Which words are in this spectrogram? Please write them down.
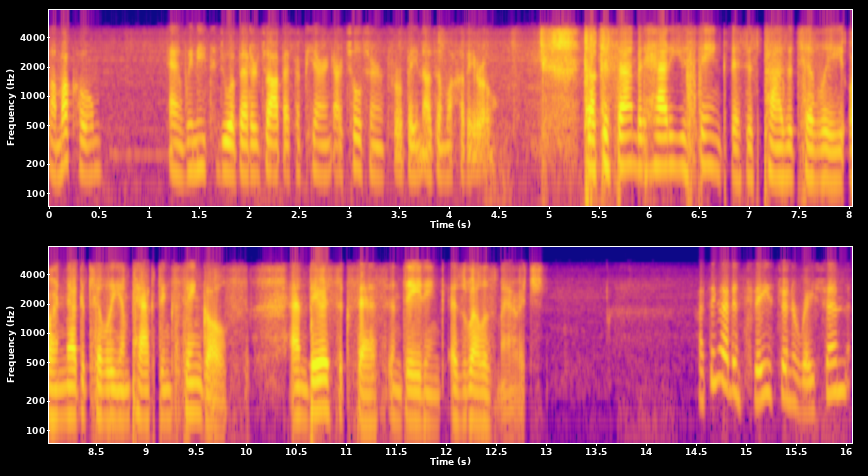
Lamakom, and we need to do a better job at preparing our children for Bein Adam Lachavero. Dr. Sandberg, how do you think this is positively or negatively impacting singles and their success in dating as well as marriage? I think that in today's generation,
